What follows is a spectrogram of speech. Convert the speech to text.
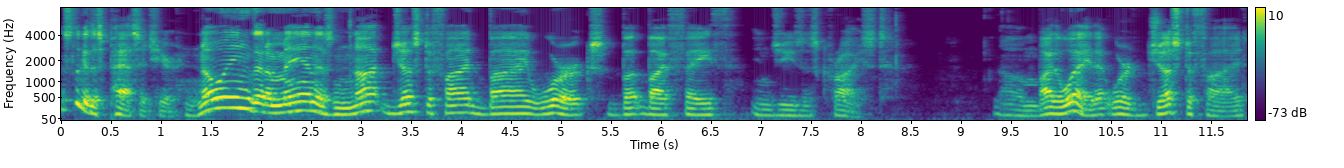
Let's look at this passage here. Knowing that a man is not justified by works, but by faith in Jesus Christ. Um, by the way, that word justified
